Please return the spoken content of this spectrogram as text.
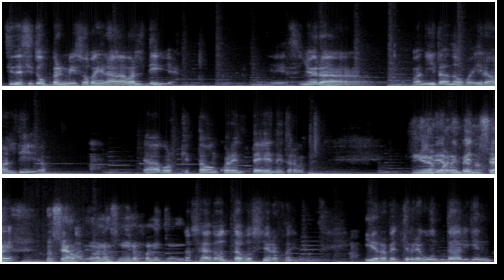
si necesita un permiso para ir a Valdivia. Eh, señora Juanita no puede ir a Valdivia, ya, porque estaba en cuarentena y tal. Y Señora de Juanita, no sea, repente, no sea weona, señora Juanita. no sea tonta, pues señora Juanita. Y de repente pregunta alguien,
